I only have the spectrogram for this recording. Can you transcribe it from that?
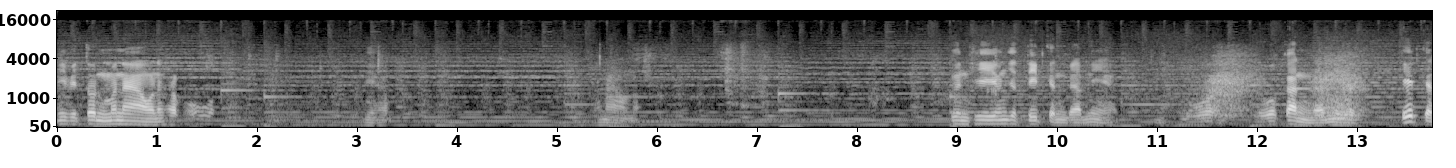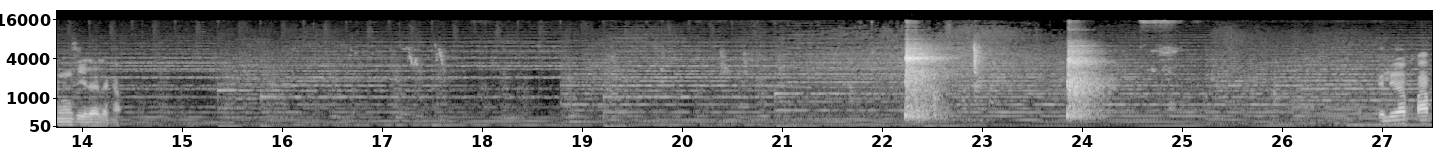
นี่เป็นต้นมะนาวนะครับโอ้นี่ครับมะนาวเนาะพื้นที่มันจะติดกันแบบนี้ครับรั้วรั้วกั้นแบบนี้เลยติดกันสิเลยเลยครับเรือปั๊บ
